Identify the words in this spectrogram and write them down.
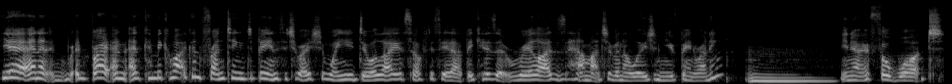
Yeah, and it, right, and it can be quite confronting to be in a situation where you do allow yourself to see that because it realizes how much of an illusion you've been running. Mm. You know, for what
